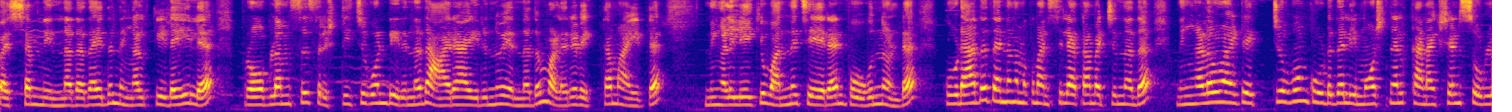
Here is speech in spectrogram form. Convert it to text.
വശം നിന്നത്. അതായത് നിങ്ങൾക്കിടയിൽ പ്രോബ്ലംസ് സൃഷ്ടിച്ചുകൊണ്ടിരുന്നത് ആരായിരുന്നു എന്നതും വളരെ വ്യക്തമായിട്ട് നിങ്ങളിലേക്ക് വന്നു ചേരാൻ പോകുന്നുണ്ട്. കൂടാതെ തന്നെ നമുക്ക് മനസ്സിലാക്കാൻ പറ്റുന്നത് നിങ്ങളുമായിട്ട് ഏറ്റവും കൂടുതൽ ഇമോഷണൽ കണക്ഷൻസ് ഉള്ള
